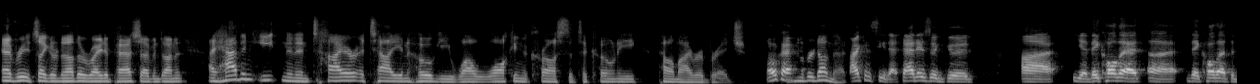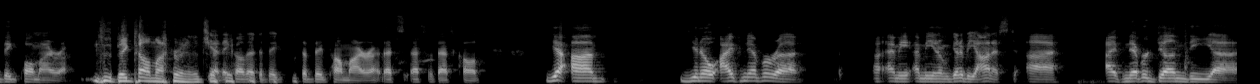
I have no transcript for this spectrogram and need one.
Every it's like another rite of passage. I haven't done it. I haven't eaten an entire Italian hoagie while walking across the Tacony Palmyra Bridge. Okay. I've never done that. I can see that. That is a good. Uh, yeah, they call that uh, they call that the Big Palmyra. the big Palmyra. That's Yeah, right. they call that the big the Big Palmyra. That's that's what that's called. Yeah. Um, you know, I've never. Uh, I mean, I mean, I'm gonna be honest. Uh, I've never done the uh,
